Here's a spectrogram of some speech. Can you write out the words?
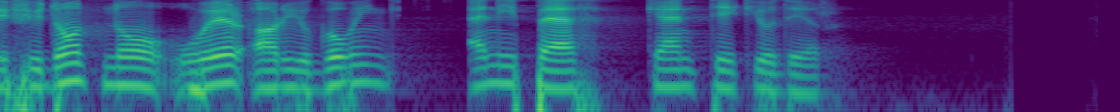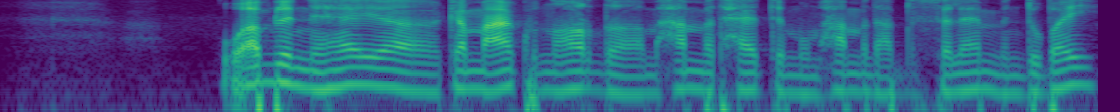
If you don't know where are you going any path can take you there. وقبل النهاية كان معاكم النهاردة محمد حاتم ومحمد عبد السلام من دبي.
